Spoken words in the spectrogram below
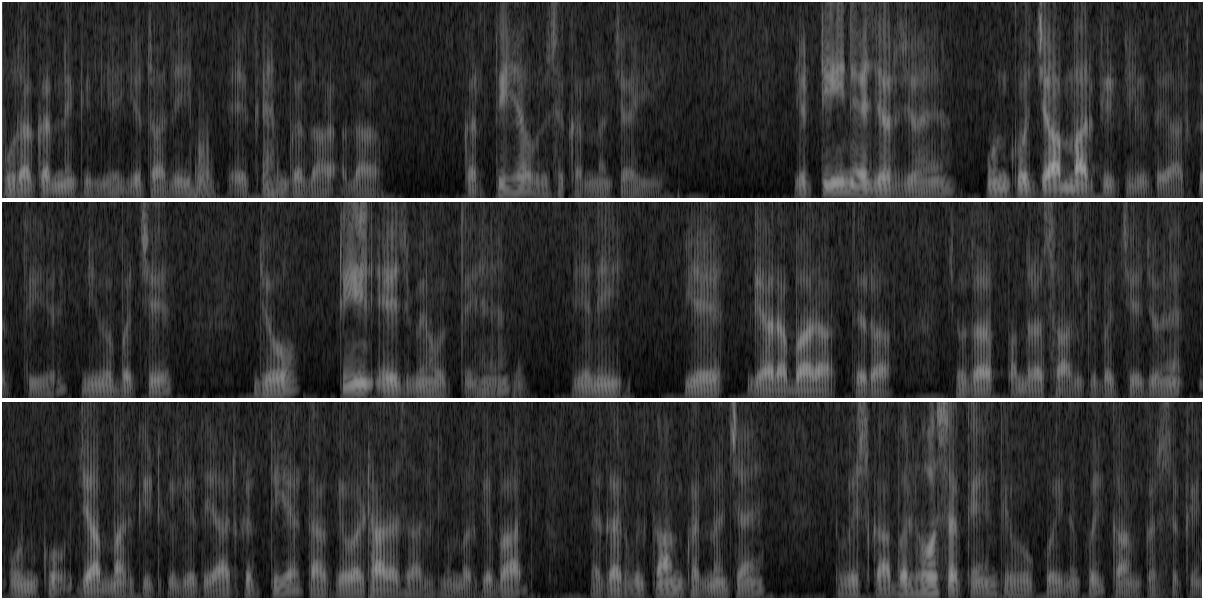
पूरा करने के लिए ये तालीम एक अहम करदार अदा करती है और इसे करना चाहिए। ये टीन एजर जो हैं उनको जॉब मार्केट के लिए तैयार करती है। वो बच्चे जो टीन एज में होते हैं, यानी ये ग्यारह, बारह, तेरह, चौदह, पंद्रह साल के बच्चे जो हैं, उनको जॉब मार्केट के लिए तैयार करती है ताकि वह अठारह साल की उम्र के बाद अगर कोई काम करना चाहें तो वो इस काबिल हो सकें कि वो कोई ना कोई काम कर सकें।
